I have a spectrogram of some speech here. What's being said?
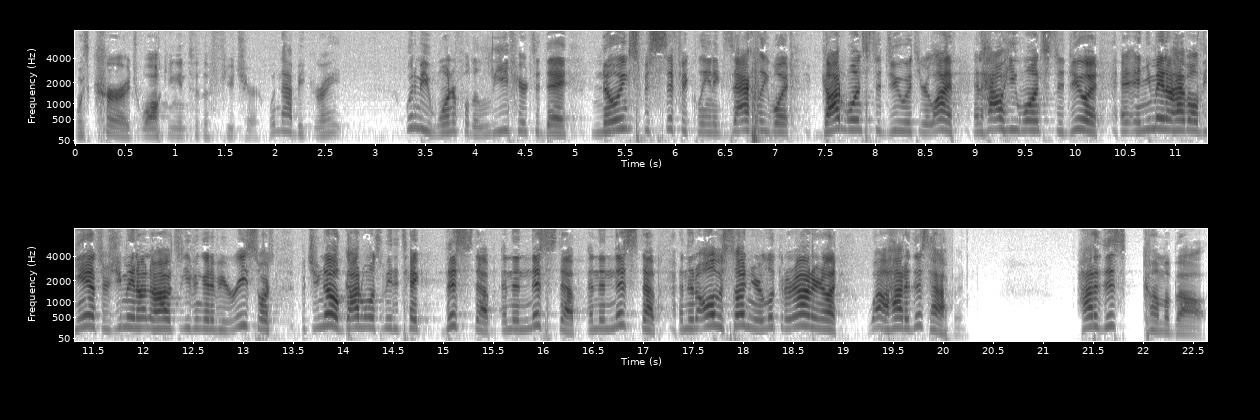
with courage walking into the future. Wouldn't that be great? Wouldn't it be wonderful to leave here today knowing specifically and exactly what God wants to do with your life and how He wants to do it? And, and you may not have all the answers. You may not know how it's even going to be resourced, but you know, God wants me to take this step, and then this step, and then this step. And then all of a sudden, you're looking around and you're like, wow, how did this happen? How did this come about?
